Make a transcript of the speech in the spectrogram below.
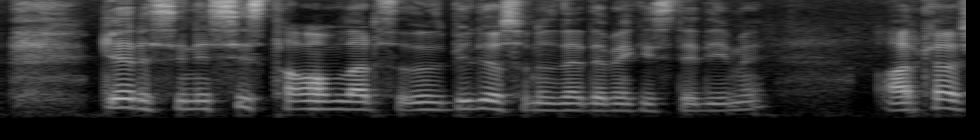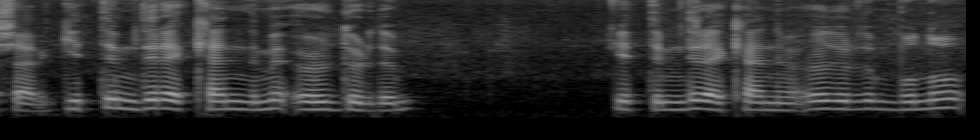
Gerisini siz tamamlarsınız. Biliyorsunuz ne demek istediğimi. Arkadaşlar gittim direkt kendimi öldürdüm. Gittim direkt kendimi öldürdüm. Bunu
